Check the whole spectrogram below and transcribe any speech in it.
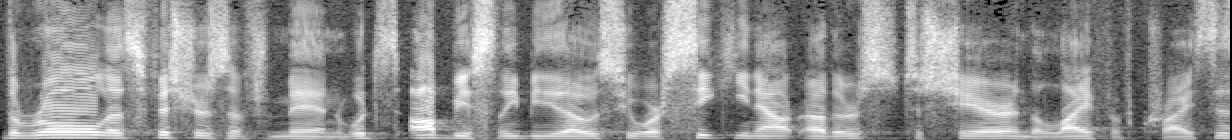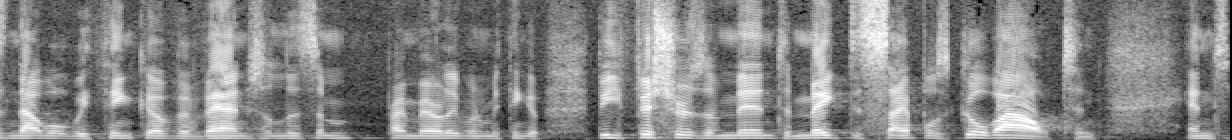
the role as fishers of men would obviously be those who are seeking out others to share in the life of Christ. Isn't that what we think of evangelism primarily when we think of be fishers of men, to make disciples, go out and, and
